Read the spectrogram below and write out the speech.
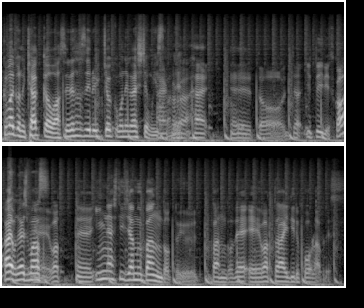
くまくんの却下を忘れさせる一曲お願いしてもいいですかね？はいえっ、とじゃあ言っていいですか？はいお願いします、えーわえーインナーシティジャムバンドというバンドで、えー、What I Did for Love です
